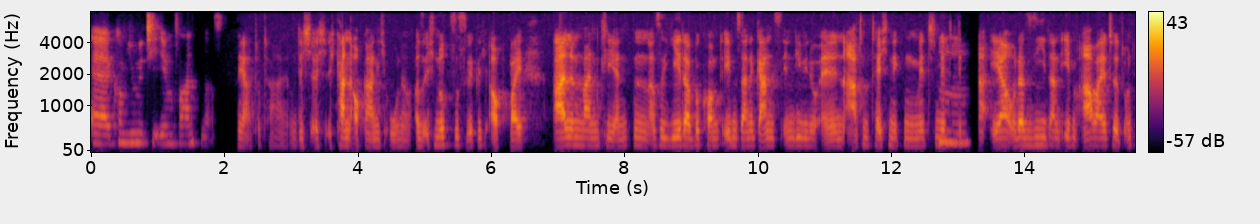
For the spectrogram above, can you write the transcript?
ja. äh, Community eben vorhanden ist. Ja, total. Und ich, ich, ich kann auch gar nicht ohne. Also ich nutze es wirklich auch bei allen meinen Klienten, also jeder bekommt eben seine ganz individuellen Atemtechniken mit, mit mhm. denen er oder sie dann eben arbeitet und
